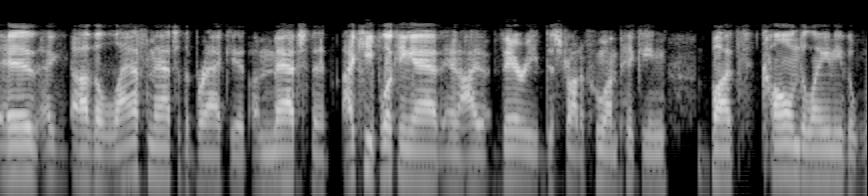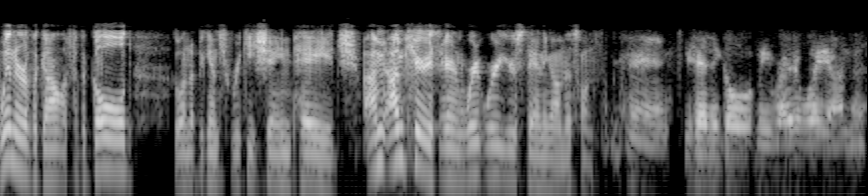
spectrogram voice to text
and uh, the last match of the bracket, a match that I keep looking at, and I'm very distraught of who I'm picking. But Colin Delaney, the winner of the Gauntlet for the Gold, going up against Ricky Shane Page. I'm I'm curious, Aaron, where where you're standing on this one. Man, you had to go with me right away on this.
